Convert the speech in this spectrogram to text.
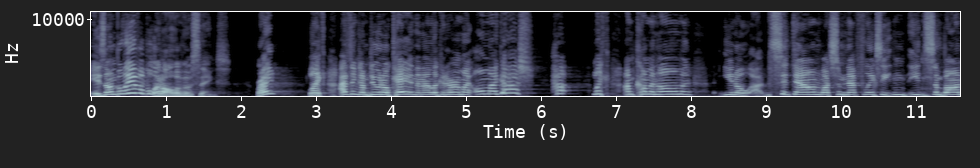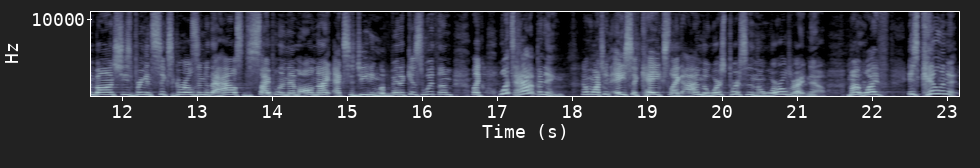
is unbelievable at all of those things, right? Like, I think I'm doing okay, and then I look at her, and I'm like, oh my gosh, how, like, I'm coming home and, you know, sit down, watch some Netflix, eating, eating some bonbons. She's bringing six girls into the house, discipling them all night, exegeting Leviticus with them. Like, what's happening? I'm watching Ace of Cakes. Like, I'm the worst person in the world right now. My wife is killing it,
